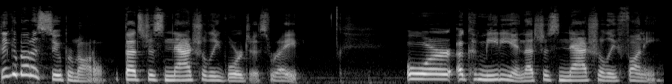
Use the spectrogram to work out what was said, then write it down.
think about a supermodel that's just naturally gorgeous, right? Or a comedian that's just naturally funny.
